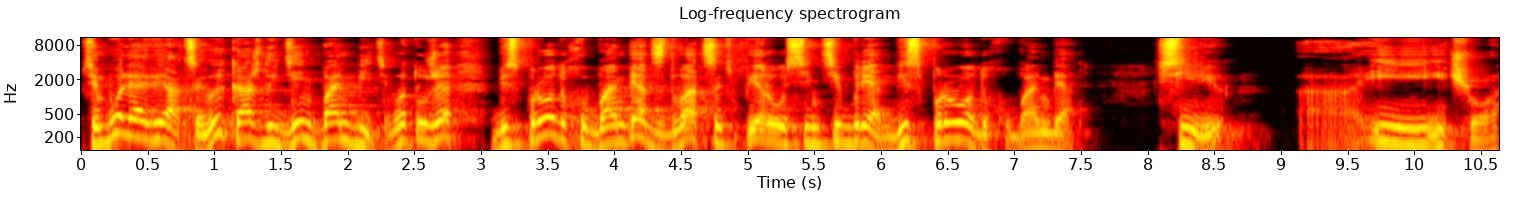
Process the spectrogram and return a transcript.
тем более авиация, вы каждый день бомбите. Вот уже без продуху бомбят с 21 сентября. Без продуху бомбят Сирию. А, и, и что?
